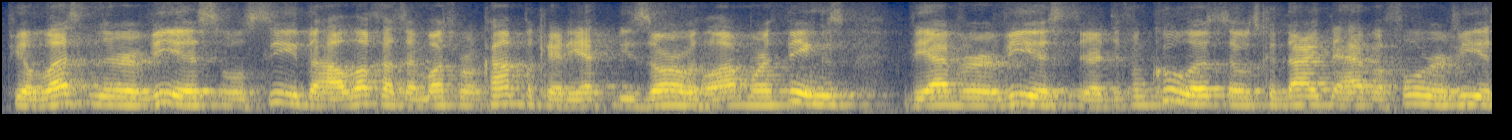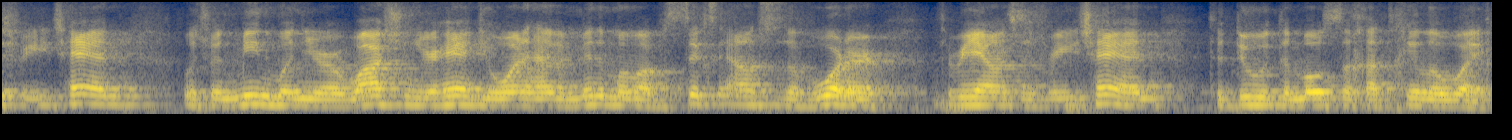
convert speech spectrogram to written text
If you have less than the revius, we'll see the halachas are much more complicated. You have to be zor with a lot more things. If you have a revius, there are different kulas, so it's kedai to have a full revius for each hand, which would mean when you're washing your hand, you want to have a minimum of six ounces of water, three ounces for each hand, to do it the most lechatchila way.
